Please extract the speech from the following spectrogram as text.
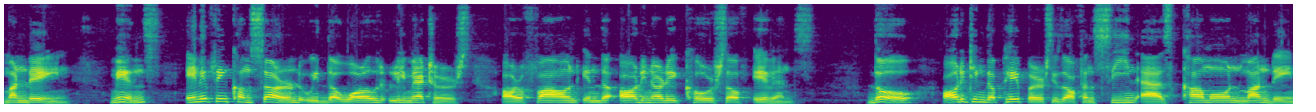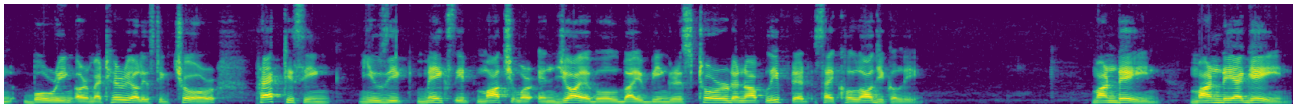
Mundane means anything concerned with the worldly matters or found in the ordinary course of events. Though auditing the papers is often seen as common, mundane, boring, or materialistic chore, practicing music makes it much more enjoyable by being restored and uplifted psychologically. Mundane, Monday again.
